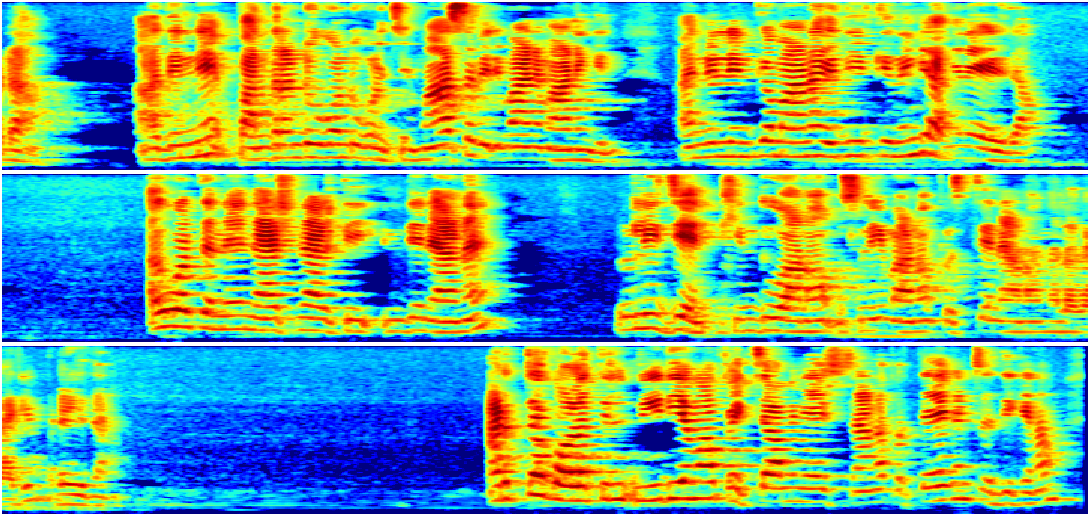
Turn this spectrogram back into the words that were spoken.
കേട്ടോ. അതിനെ പന്ത്രണ്ട് കൊണ്ട് ഗുണിച്ച് മാസ വരുമാനമാണെങ്കിൽ അന്വൽ ആണ് എഴുതിയിരിക്കുന്നതെങ്കിൽ അങ്ങനെ എഴുതാം. അതുപോലെ തന്നെ നാഷണാലിറ്റി ഇന്ത്യൻ ആണ്. റിലിജിയൻ ഹിന്ദു ആണോ മുസ്ലിം ആണോ ക്രിസ്ത്യൻ ആണോ എന്നുള്ള കാര്യം ഇവിടെ എഴുതണം. അടുത്ത കോളത്തിൽ മീഡിയം ഓഫ് എക്സാമിനേഷൻ ആണ്. പ്രത്യേകം ശ്രദ്ധിക്കണം.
